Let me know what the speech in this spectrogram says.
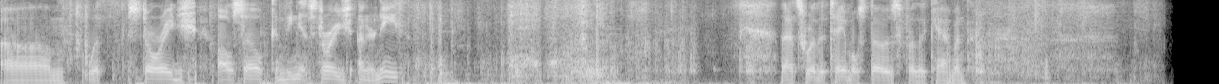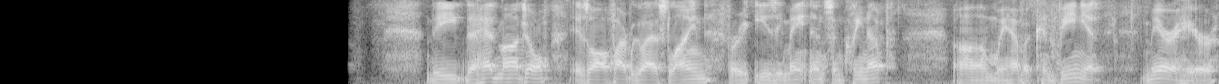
um, with storage also, convenient storage underneath. That's where the table stows for the cabin. The, the head module is all fiberglass lined for easy maintenance and cleanup. Um, we have a convenient mirror here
